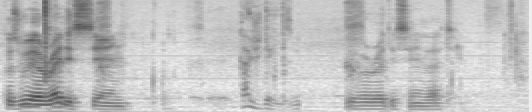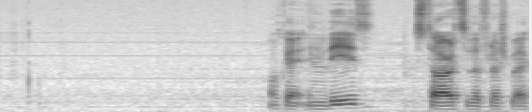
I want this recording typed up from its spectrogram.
Because we already seen. Každý z nich We've already seen that. Okay, in these starts the flashback.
